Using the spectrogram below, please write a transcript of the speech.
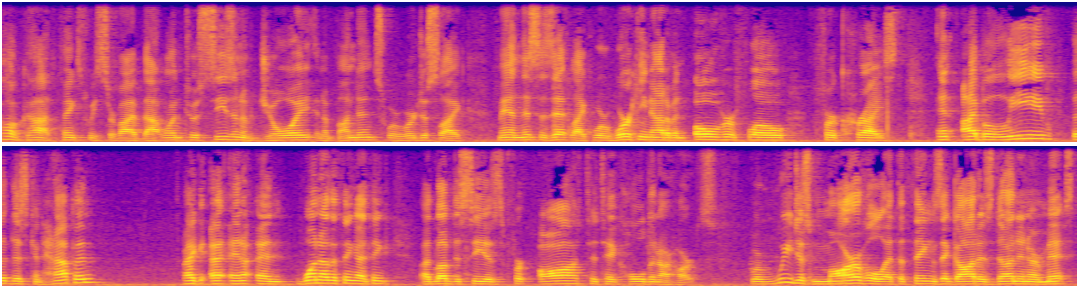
oh God, thanks we survived that one, to a season of joy and abundance where we're just like, man, this is it. Like we're working out of an overflow for Christ. And I believe that this can happen. And, and one other thing I think I'd love to see is for awe to take hold in our hearts, where we just marvel at the things that God has done in our midst.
